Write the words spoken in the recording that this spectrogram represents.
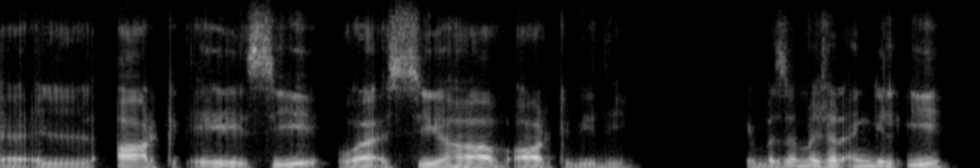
ال arc AC وال C half arc BD يبقى زي measure angle E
